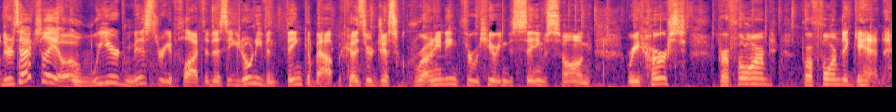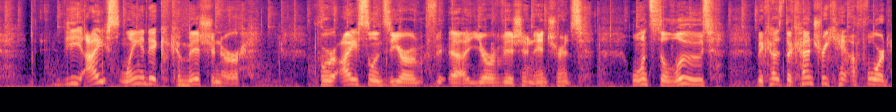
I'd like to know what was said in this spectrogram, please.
There's actually a weird mystery plot to this that you don't even think about because you're just grinding through hearing the same song rehearsed, performed, performed again. The Icelandic commissioner for Iceland's Euro, uh, Eurovision entrance wants to lose because the country can't afford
